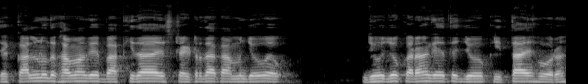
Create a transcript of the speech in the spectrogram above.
ਅਤੇ ਕੱਲ੍ਹ ਨੂੰ ਦਿਖਾਵਾਂਗੇ ਬਾਕੀ ਦਾ ਇਸ ਟਰੈਕਟਰ ਦਾ ਕੰਮ ਜੋ ਜੋ ਜੋ ਕਰਾਂਗੇ ਅਤੇ ਜੋ ਕੀਤਾ ਹੈ ਹੋਰ।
